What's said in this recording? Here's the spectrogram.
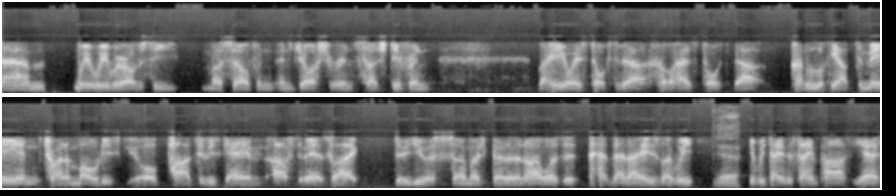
um, we we were obviously myself and, and Josh were in such different. Like he always talks about or has talked about, kind of looking up to me and trying to mold his or parts of his game after me. It's like, dude, you are so much better than I was at, at that age. Like we, Yeah. did we take the same path? Yes.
